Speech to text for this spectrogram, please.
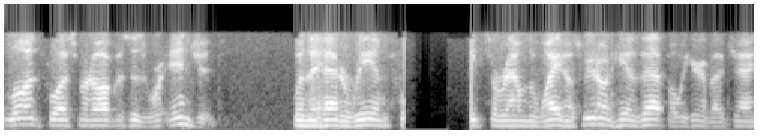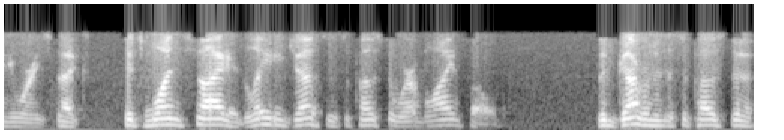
law enforcement officers were injured when they had to reinforce around the White House? We don't hear that, but we hear about January 6th. It's one-sided. Lady Justice is supposed to wear a blindfold the government is supposed to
